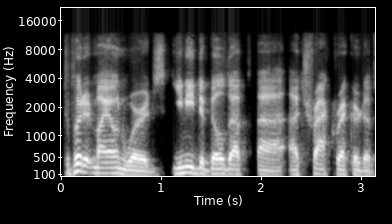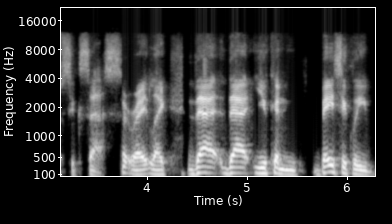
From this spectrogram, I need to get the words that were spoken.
to put it in my own words, you need to build up a, track record of success, right? Like that, that you can basically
